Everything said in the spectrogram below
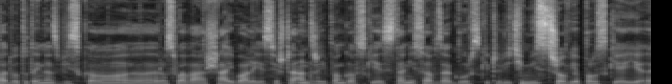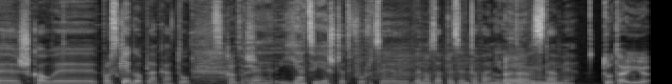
Padło tutaj nazwisko e, Rosława Szajbo, ale jest jeszcze Andrzej Pągowski, jest Stanisław Zagórski, czyli ci mistrzowie polskiej e, szkoły, polskiego plakatu. Zgadza się. Jacy jeszcze twórcy będą zaprezentowani na tej Em, wystawie? Tutaj e,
